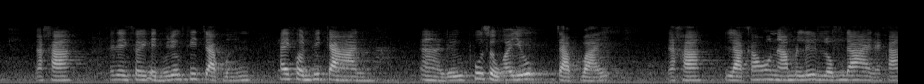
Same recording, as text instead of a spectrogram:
ำนะคะนักเรียนเคยเห็นวิดีโอที่จับเหมือนให้คนพิการอ่าหรือผู้สูงอายุจับไว้นะคะเวลาเข้าห้องน้ำมันลื่นล้มได้นะคะ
